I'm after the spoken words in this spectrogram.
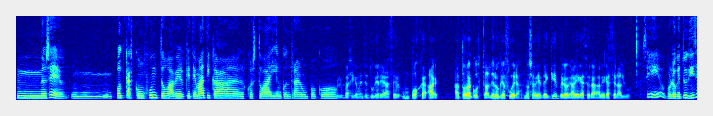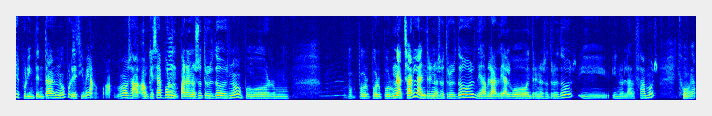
mm, no sé, mm, podcast conjunto, a ver qué temática. Nos costó ahí encontrar un poco... Porque básicamente tú querías hacer un podcast a, toda costa, de lo que fuera. No sabías de qué, pero había que hacer, había que hacer algo. Sí, por lo que tú dices, por intentar, ¿no? Por decir, mira, vamos a, aunque sea por, para nosotros dos, ¿no? Por, por, por, una charla entre nosotros dos, de hablar de algo entre nosotros dos y, y nos lanzamos. Dijo, "Mira,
